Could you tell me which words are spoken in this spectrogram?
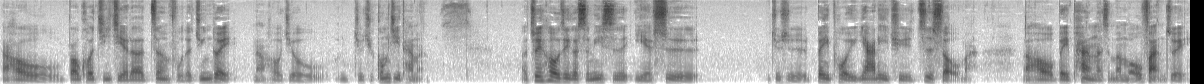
然后包括集结了政府的军队，然后就就去攻击他们，呃，最后这个史密斯也是。就是被迫于压力去自首嘛，然后被判了什么谋反罪，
